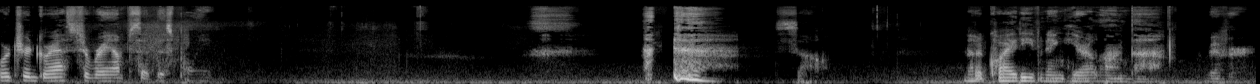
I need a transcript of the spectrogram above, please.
orchard grass to ramps at this point. so, another quiet evening here along the river.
